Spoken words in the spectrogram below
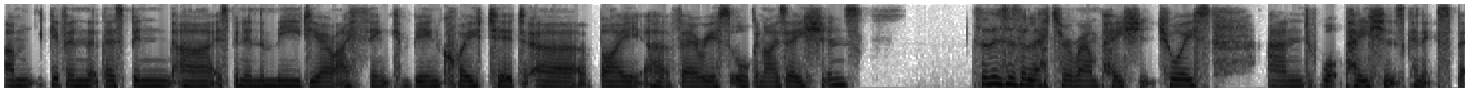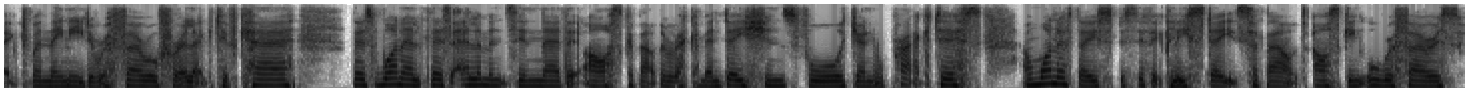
um, given that there's been uh, it's been in the media, I think, and being quoted uh, by uh, various organisations. So this is a letter around patient choice and what patients can expect when they need a referral for elective care. There's one there's elements in there that ask about the recommendations for general practice, and one of those specifically states about asking all referrers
